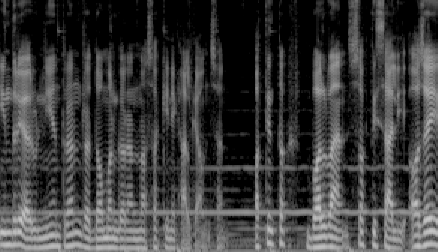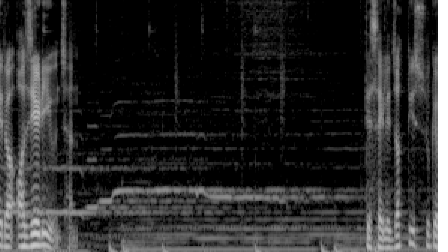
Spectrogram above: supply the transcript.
इन्द्रियहरू नियन्त्रण र दमन गर्न नसकिने खालका हुन्छन्। अत्यन्त बलवान शक्तिशाली अजय र अजेडी हुन्छन्। त्यसैले जति सुकै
